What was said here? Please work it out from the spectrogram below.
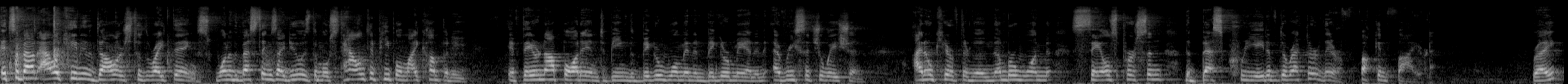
it's about allocating the dollars to the right things. One of the best things I do is the most talented people in my company, if they are not bought into being the bigger woman and bigger man in every situation, I don't care if they're the number one salesperson, the best creative director, they're fucking fired. Right?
